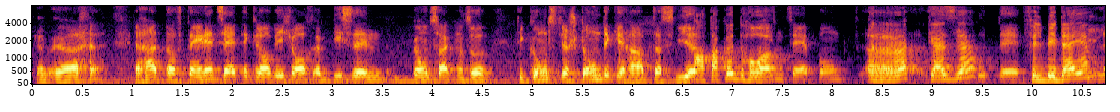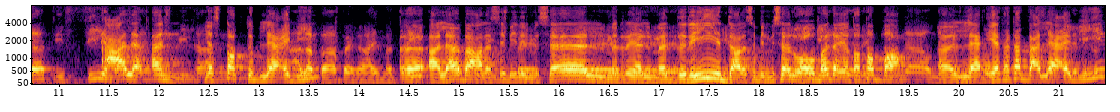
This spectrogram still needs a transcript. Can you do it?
er hat auf der einen Seite, glaube ich, auch ein bisschen, bei uns sagt man so, die Gunst der Stunde gehabt, dass wir اعتقد zu هو äh, ركز في viele على haben. يستقطب لاعبين آه، ألابا على سبيل المثال من ريال مدريد على سبيل المثال يتطبع آه، لا- يتتبع اللاعبين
